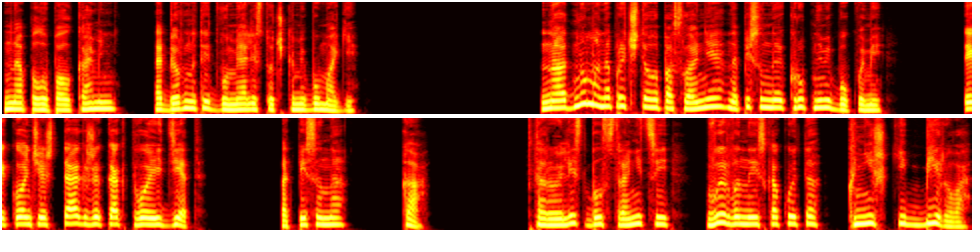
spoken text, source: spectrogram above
На пол упал камень, обернутый двумя листочками бумаги. На одном она прочитала послание, написанное крупными буквами. «Ты кончишь так же, как твой дед». Подписано «К». Второй лист был страницей, вырванной из какой-то книжки Бирова.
